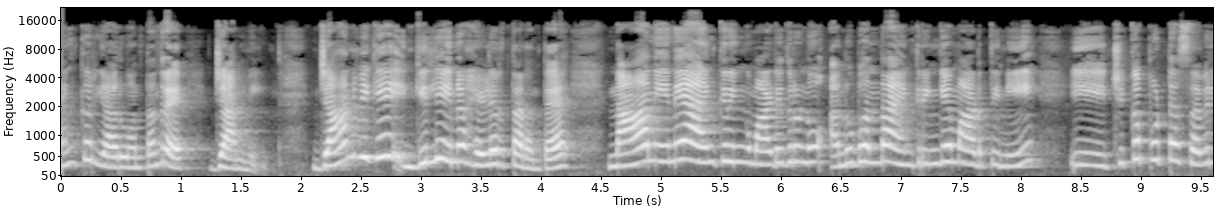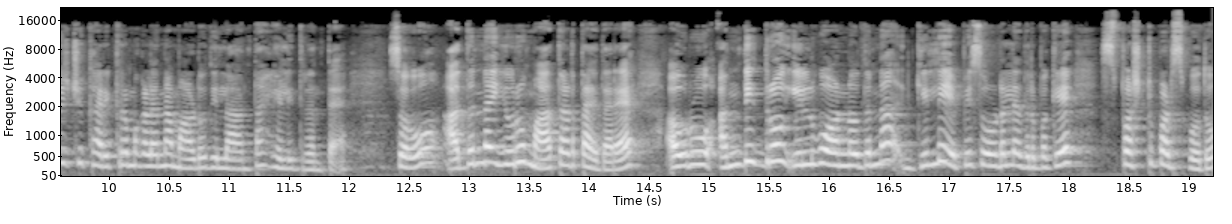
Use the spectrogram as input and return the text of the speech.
ಆಂಕರ್ ಯಾರು ಅಂತಂದ್ರೆ ಜಾನ್ವಿ. ಜಾನ್ವಿಗೆ ಗಿಲ್ಲಿ ಏನೋ ಹೇಳಿರ್ತಾರಂತೆ, ನಾನೇನೇ ಆಂಕರಿಂಗ್ ಮಾಡಿದ್ರು ಅನುಬಂಧ ಆಂಕರಿಂಗೇ ಮಾಡ್ತೀನಿ, ಈ ಚಿಕ್ಕ ಪುಟ್ಟ ಸವಿರುಚಿ ಕಾರ್ಯಕ್ರಮಗಳನ್ನು ಮಾಡೋದಿಲ್ಲ ಅಂತ ಹೇಳಿದ್ರಂತೆ. ಸೊ ಅದನ್ನ ಇವರು ಮಾತಾಡ್ತಾ ಇದ್ದಾರೆ ಅವರು ಅಂದಿದ್ರೋ ಇಲ್ವೋ ಅನ್ನೋದನ್ನ ಗಿಲ್ಲಿ ಎಪಿಸೋಡಲ್ಲಿ ಅದ್ರ ಬಗ್ಗೆ ಸ್ಪಷ್ಟಪಡಿಸ್ಬೋದು.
